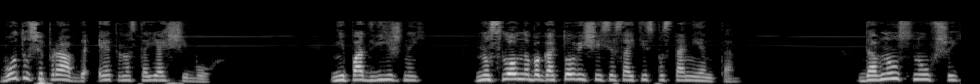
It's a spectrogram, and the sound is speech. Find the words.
Вот уж и правда, это настоящий Бог. Неподвижный, но словно бы готовящийся сойти с постамента. Давно уснувший,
